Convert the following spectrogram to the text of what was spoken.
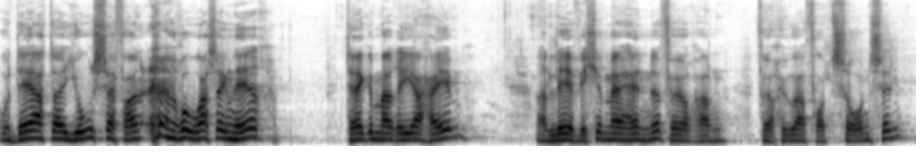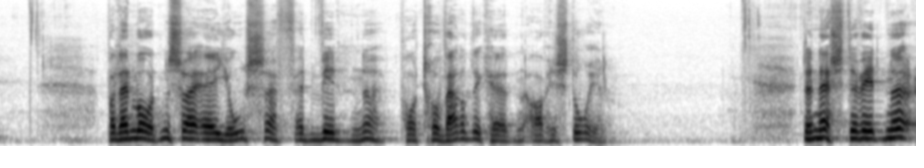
Og det at Josef han roer seg ned, tar Maria hjem Han lever ikke med henne før, han, før hun har fått sønnen sin. På den måten så er Josef et vitne på troverdigheten av historien. Det neste vitnet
